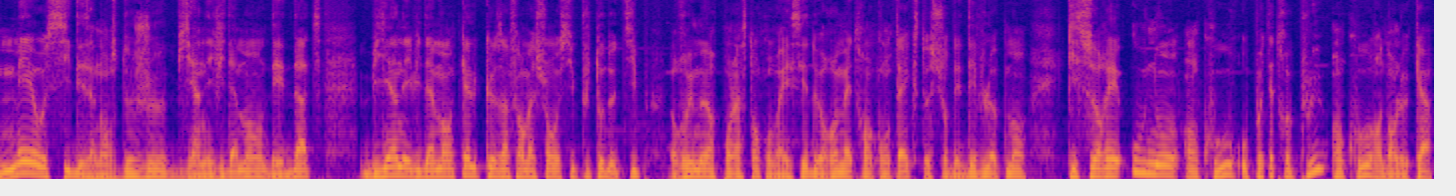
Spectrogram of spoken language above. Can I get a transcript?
mais aussi des annonces de jeux, bien évidemment, des dates, bien évidemment, quelques informations aussi plutôt de type rumeur pour l'instant qu'on va essayer de remettre en contexte sur des développements qui seraient ou non en cours, ou peut-être plus en cours dans le cas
